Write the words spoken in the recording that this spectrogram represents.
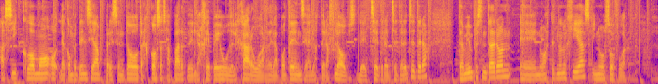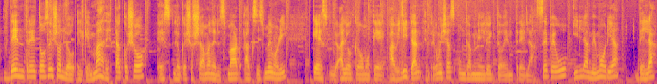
así como la competencia presentó otras cosas aparte de la GPU, del hardware, de la potencia, de los teraflops, de etcétera, etcétera, etcétera, también presentaron eh, nuevas tecnologías y nuevo software. De entre todos ellos, el que más destaco yo es lo que ellos llaman el Smart Access Memory, que es algo como que habilitan, entre comillas, un camino directo entre la CPU y la memoria de la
